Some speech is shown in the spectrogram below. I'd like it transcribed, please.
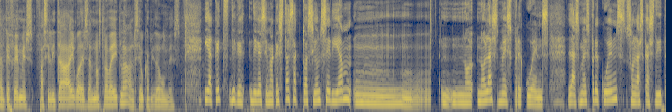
el que fem és facilitar aigua des del nostre vehicle al seu camió de bombers. I aquests, diguéssim, aquestes actuacions serien mm, no, no les més freqüents. Les més freqüents són les que has dit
